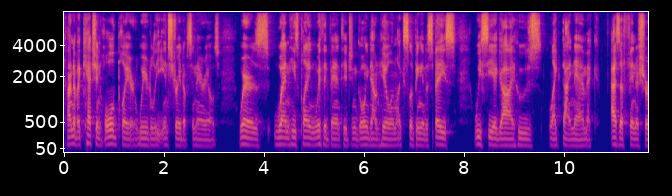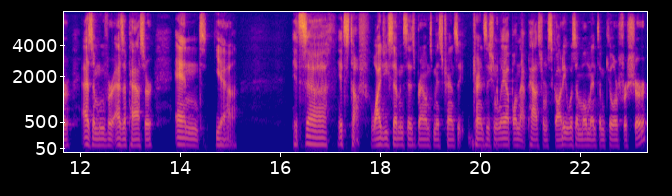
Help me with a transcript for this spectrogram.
kind of a catch and hold player weirdly in straight up scenarios. Whereas when he's playing with advantage and going downhill and like slipping into space, we see a guy who's like dynamic as a finisher, as a mover, as a passer. And yeah, it's uh it's tough. YG7 says Brown's missed transi- transition layup on that pass from Scottie was a momentum killer for sure.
